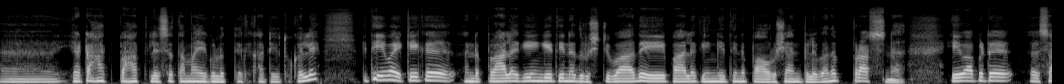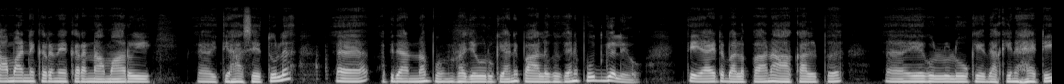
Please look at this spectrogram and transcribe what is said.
යටහත් පහත් ලෙස තමයි ගොලොත් එක කටයුතු කළේ. ඉති ඒවා එක ඇට පාලකින්ගේ තින දෘෂ්ටිවාද ඒ පාලකින්ගේ තින පෞරුෂයන් පිළිබඳ ප්‍රශ්න. ඒ අපට සාමාන්‍ය කරණය කරන්න අමාරුයි ඉතිහාසය තුළ. අපි දන්න රජවරු කියන පාලක ගැන පුද්ගලයෝ. ඉති අයට බලපාන ආකල්ප ඒගොල්ලු ලෝකයේ දකින හැටි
